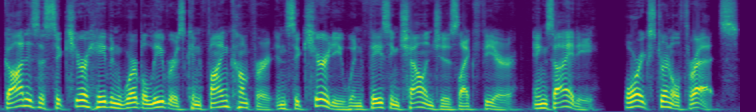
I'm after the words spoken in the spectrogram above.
God is a secure haven where believers can find comfort and security when facing challenges like fear, anxiety, or external threats.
